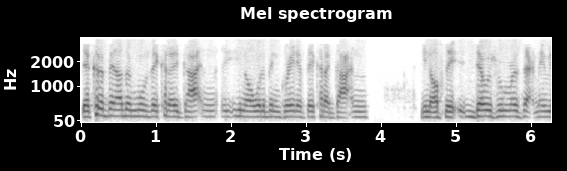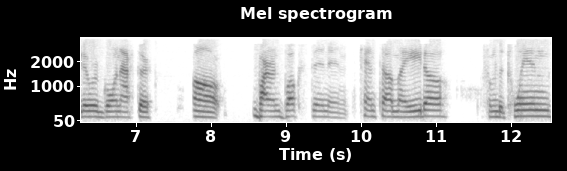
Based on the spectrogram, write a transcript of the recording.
There could have been other moves they could have gotten. You know, would have been great if they could have gotten. You know, if they there was rumors that maybe they were going after uh, Byron Buxton and Kenta Maeda from the Twins.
